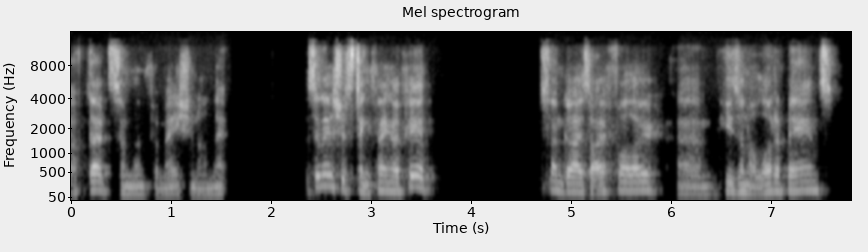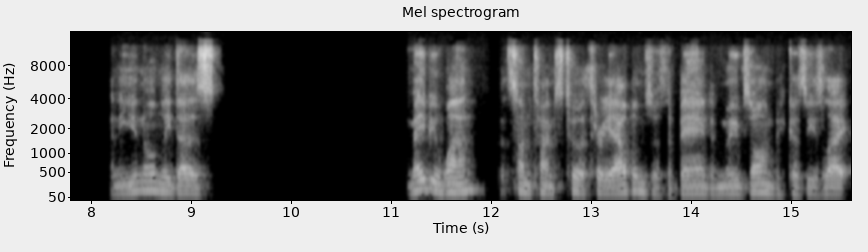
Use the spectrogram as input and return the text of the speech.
I've dug some information on that. It's an interesting thing. I've heard some guys I follow, um, he's in a lot of bands, and he normally does maybe one, but sometimes two or three albums with the band and moves on because he's like,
